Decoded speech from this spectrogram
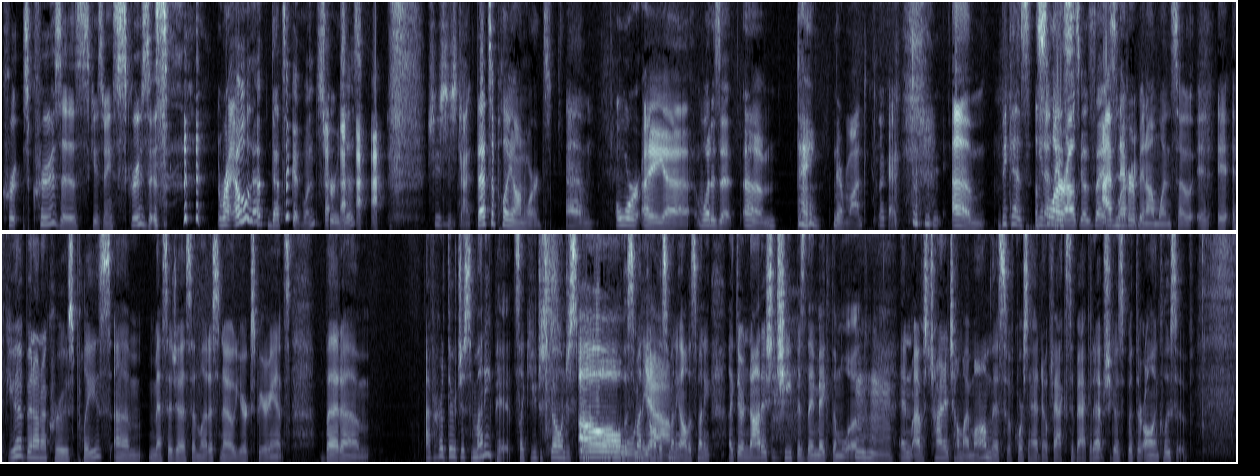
cru- cruises, excuse me, scruises. right. Oh, that that's a good one. Screwses. She's just drunk. that's a play on words. Um, Or a uh, what is it? Um. Dang. Never mind. okay. um, because you know, slur, I was gonna say I've never been on one, so it, it, if you have been on a cruise, please um message us and let us know your experience. But um, I've heard they're just money pits. Like you just go and just spend all this Oh, money, all this money, all this money. Like they're not as cheap as they make them look. Mm-hmm. And I was trying to tell my mom this. Of course, I had no facts to back it up. She goes, "But they're all inclusive."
